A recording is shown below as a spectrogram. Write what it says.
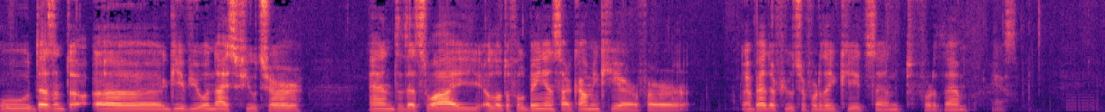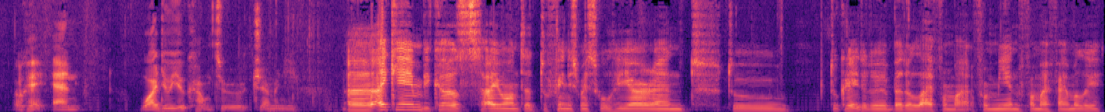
who doesn't uh, give you a nice future, and that's why a lot of Albanians are coming here for a better future for their kids and for them. Yes. Okay, and why do you come to Germany? Uh, I came because I wanted to finish my school here and to to create a better life for my for me and for my family.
